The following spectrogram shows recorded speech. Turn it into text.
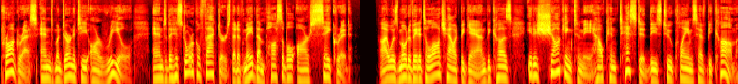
Progress and modernity are real, and the historical factors that have made them possible are sacred. I was motivated to launch How It Began because it is shocking to me how contested these two claims have become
